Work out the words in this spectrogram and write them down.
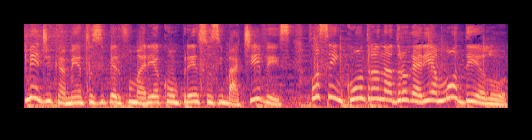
Medicamentos e perfumaria com preços imbatíveis? Você encontra na Drogaria Modelo.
